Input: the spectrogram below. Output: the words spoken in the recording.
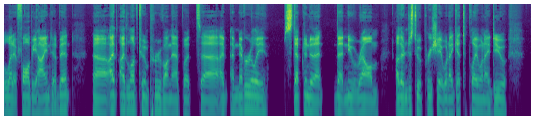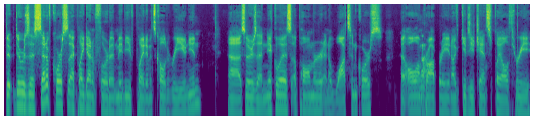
let it fall behind a bit. Uh, I'd, I'd love to improve on that, but uh, I've, I've never really stepped into that that new realm other than just to appreciate what I get to play when I do. There, there was a set of courses I played down in Florida, and maybe you've played them. It's called Reunion. Uh, so there's a Nicklaus, a Palmer, and a Watson course, uh, all on wow. property, and it gives you a chance to play all three.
